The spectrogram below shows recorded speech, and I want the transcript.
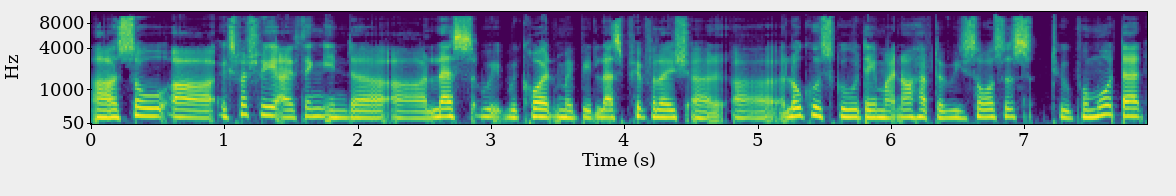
Uh, so, uh, especially I think in the uh, less, we, we call it maybe less privileged uh, uh, local school, they might not have the resources to promote that.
